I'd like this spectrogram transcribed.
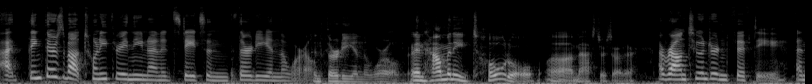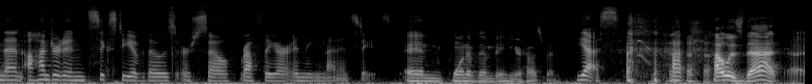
I think there's about 23 in the United States and 30 in the world. And 30 in the world. And how many total uh, masters are there? Around 250, and then 160 of those or so, roughly, are in the United States. And one of them being your husband. Yes. how is that? Uh,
